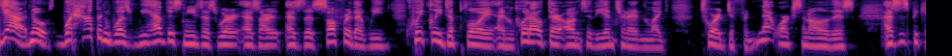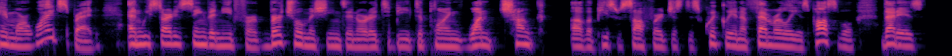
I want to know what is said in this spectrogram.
yeah, no, what happened was we had this needs as we're, as our, as the software that we quickly deploy and put out there onto the internet and like to our different networks and all of this, as this became more widespread and we started seeing the need for virtual machines in order to be deploying one chunk of a piece of software just as quickly and ephemerally as possible. That is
